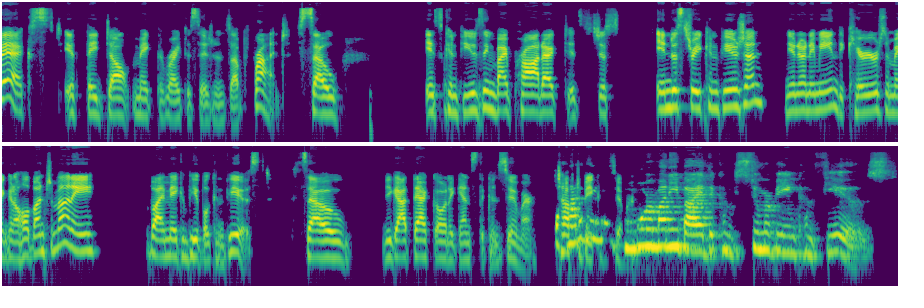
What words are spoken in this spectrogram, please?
fixed if they don't make the right decisions up front. So it's confusing by product. It's just industry confusion. You know what I mean? The carriers are making a whole bunch of money by making people confused. So you got that going against the consumer. Well, Tough to be consumer. More money by the consumer being confused.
